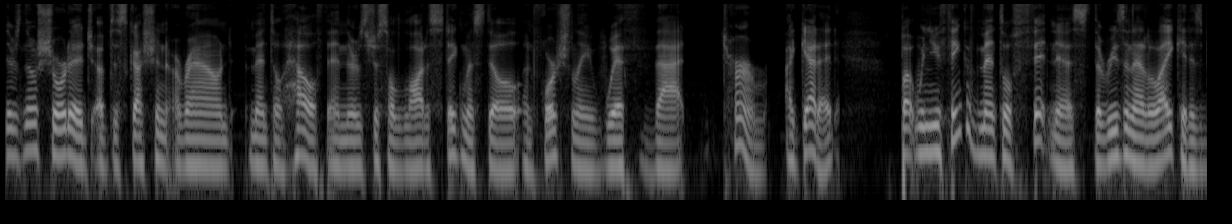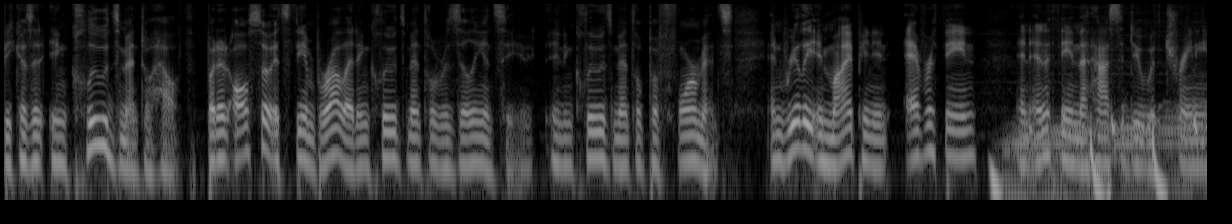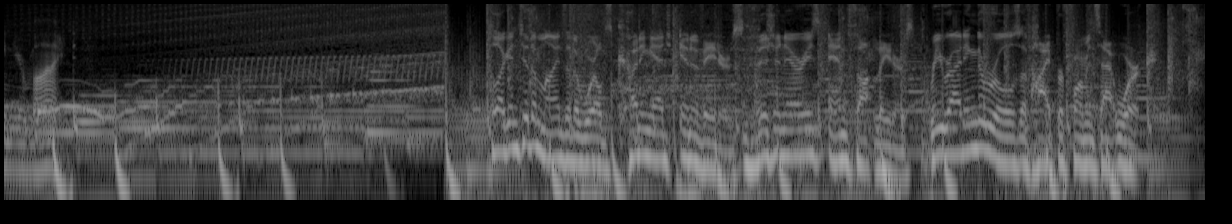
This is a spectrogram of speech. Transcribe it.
There's no shortage of discussion around mental health, and there's just a lot of stigma still, unfortunately, with that term. I get it. But when you think of mental fitness, the reason I like it is because it includes mental health, but it also it's the umbrella. It includes mental resiliency. It includes mental performance. And really in my opinion, everything and anything that has to do with training your mind. Plug into the minds of the world's cutting edge innovators, visionaries, and thought leaders, rewriting the rules of high performance at work.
